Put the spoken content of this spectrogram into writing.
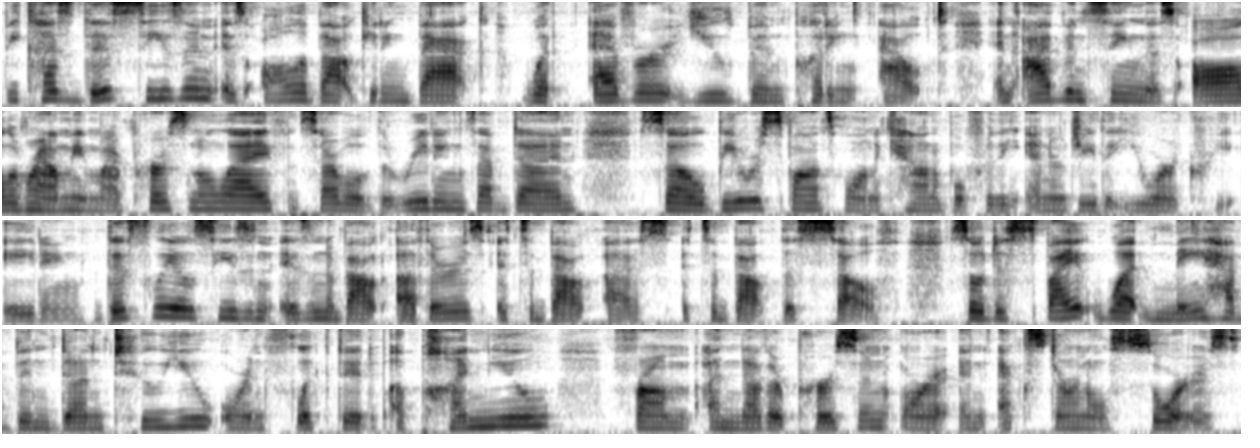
because this season is all about getting back whatever you've been putting out. And I've been seeing this all around me in my personal life and several of the readings I've done. So be responsible and accountable for the energy that you are creating. This Leo season isn't about others, it's about us, it's about the self. So despite what may have been done to you or inflicted upon you, from another person or an external source,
